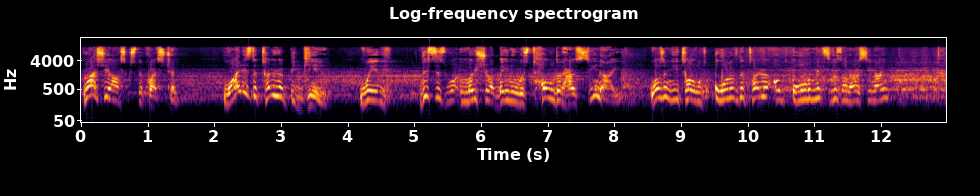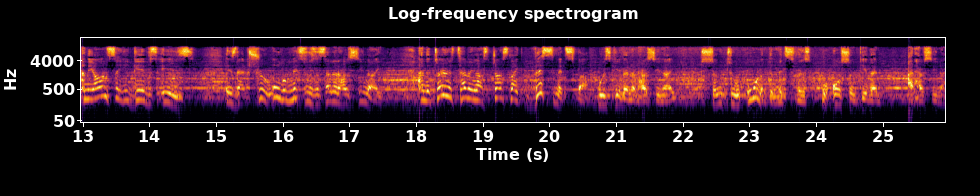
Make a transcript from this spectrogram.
Rashi asks the question, why does the Torah begin with this is what Moshe Rabbeinu was told at Har Sinai? Wasn't he told all of the Torah and all the mitzvahs on Har Sinai? And the answer he gives is, is that true? All the mitzvahs are said at Har Sinai. And the Torah is telling us just like this mitzvah was given at Har Sinai, so too all of the mitzvahs were also given at Har Sinai.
